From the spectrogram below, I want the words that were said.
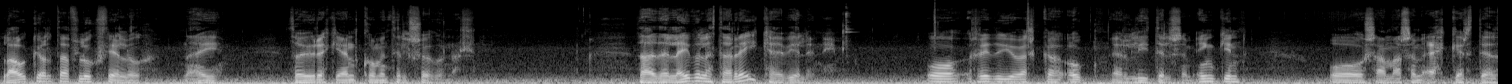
lágjölda flugfélug nei, þau eru ekki enn komin til sögunar það er leifilegt að reykja í vélinni og hriðjuverka ógn er lítil sem engin og sama sem ekkert er,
